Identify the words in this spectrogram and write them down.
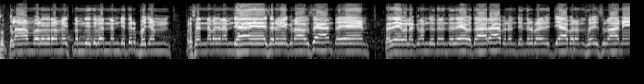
శుక్లాం వరదరం విష్ణం చతుర్వర్ణం చతుర్భుజం ప్రసన్నవదనం ధ్యాయ సర్వవిఘ్నోపశాంతయే తదేవ లగ్నం చతురం తదేవ తారాబలం చంద్రబలం విద్యాబలం స్వయసురామి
